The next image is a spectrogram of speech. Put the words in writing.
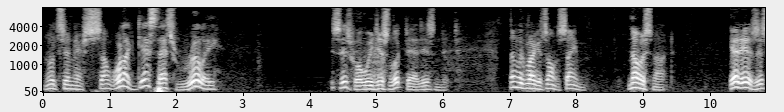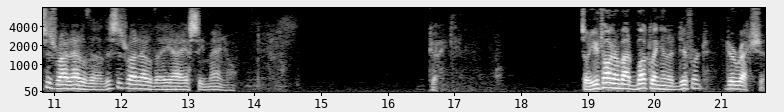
What's in there? Some. Well, I guess that's really. This is what we just looked at, isn't it? Doesn't look like it's on the same. No, it's not. Yeah, it is. This is right out of the. This is right out of the AISC manual. Okay. So you're talking about buckling in a different direction.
